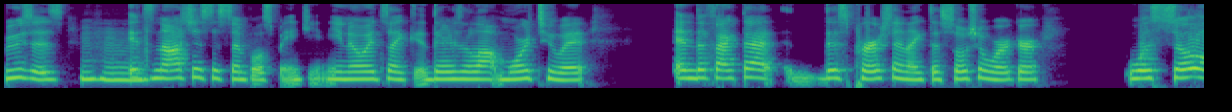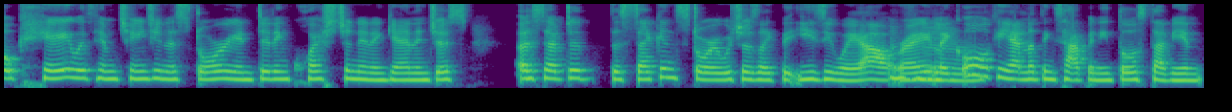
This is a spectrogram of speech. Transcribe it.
bruises Mhm. it's not just a simple spanking you know it's like there's a lot more to it and the fact that this person like the social worker was so okay with him changing his story and didn't question it again and just accepted the second story which was like the easy way out right like Mhm. oh okay yeah nothing's happening todo está bien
